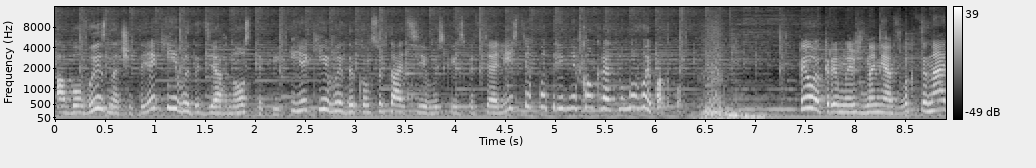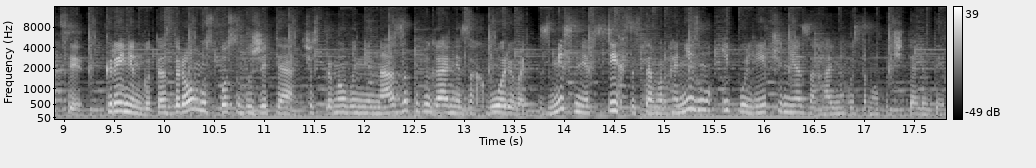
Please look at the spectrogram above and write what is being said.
або визначити, які види діагностики і які види консультації вузьких спеціалістів потрібні в конкретному випадку. Ти отримаєш знання з вакцинації, скринінгу та здоровому способу життя, що спрямовані на запобігання захворювань, зміцнення всіх систем організму і поліпшення загального самопочуття людини.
